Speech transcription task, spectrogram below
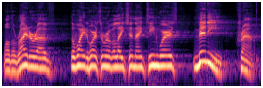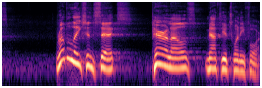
while the rider of the white horse in Revelation 19 wears many crowns. Revelation 6 parallels Matthew 24.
